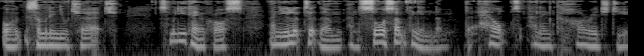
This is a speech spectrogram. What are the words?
or somebody in your church somebody you came across and you looked at them and saw something in them that helped and encouraged you.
